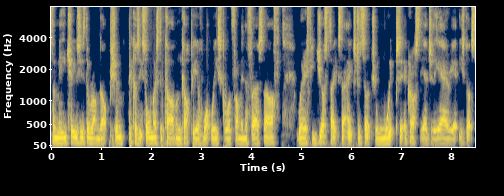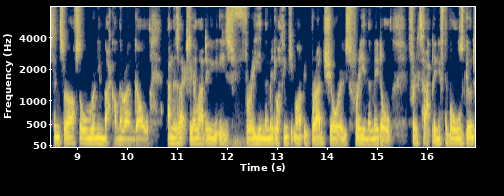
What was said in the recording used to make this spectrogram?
for me, chooses the wrong option because it's almost a carbon copy of what we scored from in the first half. Where if he just takes that extra touch and whips it across the edge of the area, he's got centre halves all running back on their own goal. And there's actually a lad who is free in the middle. I think it might be Bradshaw who's free in the middle for a tap in if the ball's good.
